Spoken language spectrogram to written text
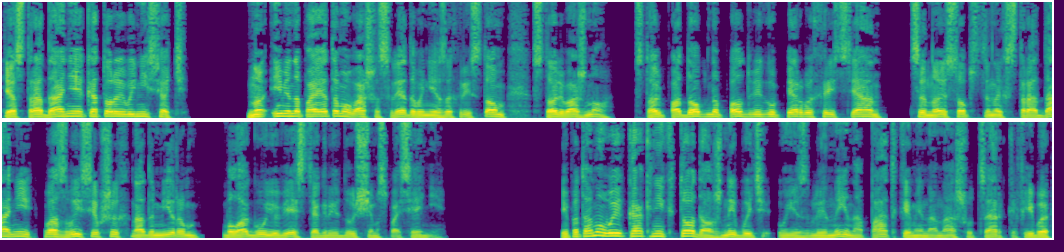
те страдания, которые вы несете. Но именно поэтому ваше следование за Христом столь важно, столь подобно подвигу первых христиан, ценой собственных страданий, возвысивших над миром благую весть о грядущем спасении. И потому вы, как никто, должны быть уязвлены нападками на нашу церковь, ибо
